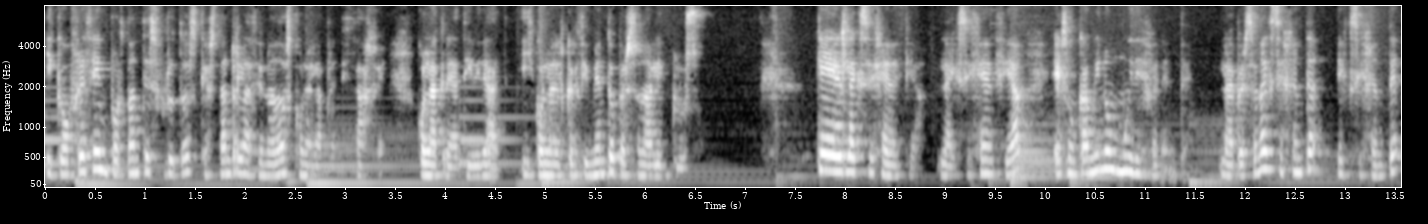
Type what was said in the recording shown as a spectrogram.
y que ofrece importantes frutos que están relacionados con el aprendizaje, con la creatividad y con el crecimiento personal incluso. ¿Qué es la exigencia? La exigencia es un camino muy diferente. La persona exigente,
